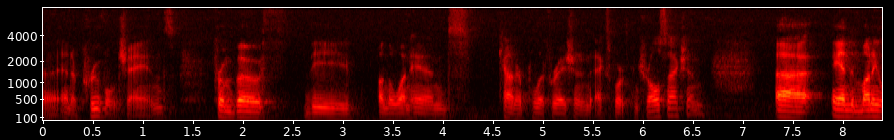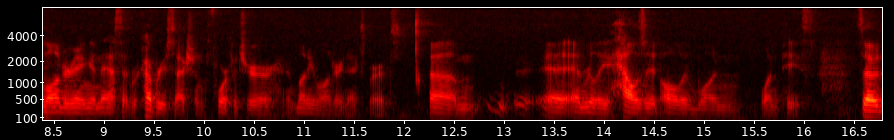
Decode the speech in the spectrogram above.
uh, and approval chains from both the, on the one hand, counterproliferation and export control section, uh, and the money laundering and asset recovery section, forfeiture and money laundering experts, um, and really house it all in one, one piece. So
